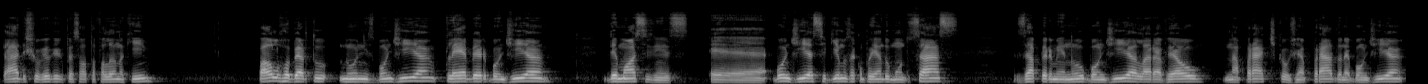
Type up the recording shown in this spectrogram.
Tá? Deixa eu ver o que o pessoal está falando aqui. Paulo Roberto Nunes, bom dia. Kleber, bom dia. Demóstenes, é, bom dia. Seguimos acompanhando o Mundo SaaS. Zapper Menu, bom dia. Laravel, na prática, o Jean Prado, né? bom dia.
